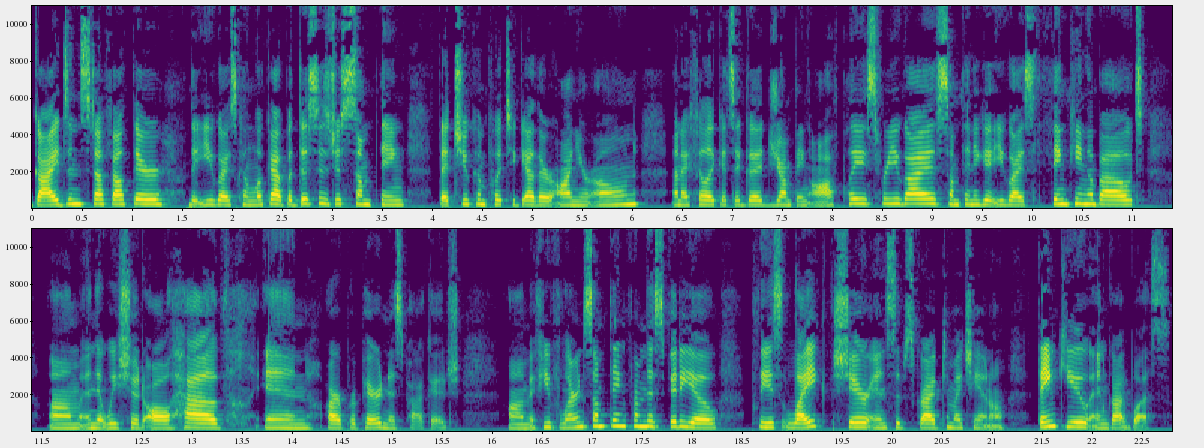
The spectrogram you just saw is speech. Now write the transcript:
guides and stuff out there that you guys can look at, but this is just something that you can put together on your own. And I feel like it's a good jumping off place for you guys, something to get you guys thinking about, um, and that we should all have in our preparedness package. Um, if you've learned something from this video, please like, share, and subscribe to my channel. Thank you, and God bless.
